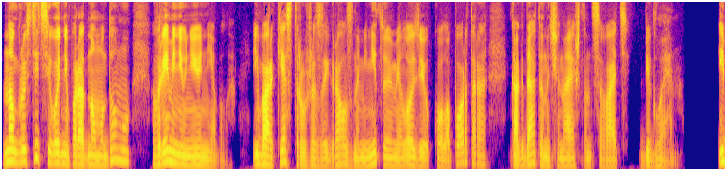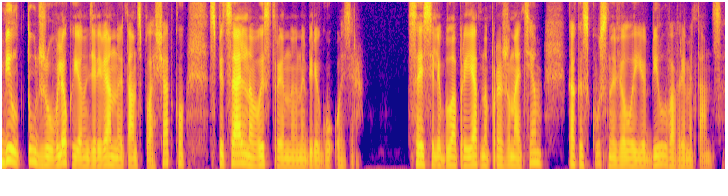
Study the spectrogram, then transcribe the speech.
Но грустить сегодня по родному дому времени у нее не было, ибо оркестр уже заиграл знаменитую мелодию Кола Портера «Когда ты начинаешь танцевать Бигуэн». И Билл тут же увлек ее на деревянную танцплощадку, специально выстроенную на берегу озера. Сесили была приятно поражена тем, как искусно вел ее Билл во время танца.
